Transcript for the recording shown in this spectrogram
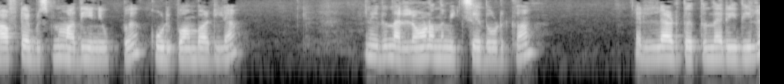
ഹാഫ് ടേബിൾ സ്പൂൺ മതി ഇനി ഉപ്പ്. കൂടിപ്പോകാൻ പാടില്ല. ഇനി ഇത് നല്ലോണം ഒന്ന് മിക്സ് ചെയ്ത് കൊടുക്കാം. എല്ലായിടത്തും എത്തുന്ന രീതിയിൽ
